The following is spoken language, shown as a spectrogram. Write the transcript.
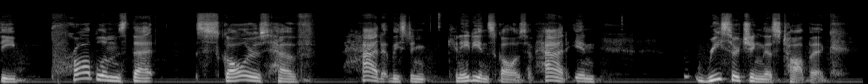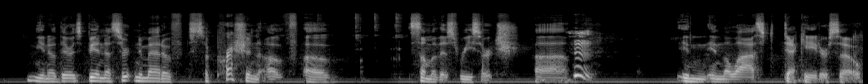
the problems that scholars have had, at least in Canadian scholars have had in researching this topic. You know, there's been a certain amount of suppression of of some of this research uh, Hmm. in in the last decade or so.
